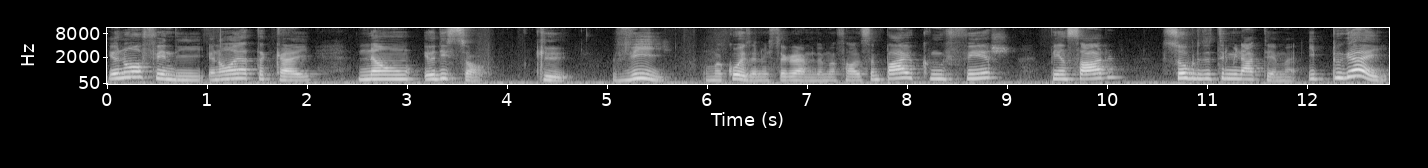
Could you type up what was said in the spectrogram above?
Eu não ofendi, eu não a ataquei, não, eu disse só que vi uma coisa no Instagram da Mafalda Sampaio que me fez pensar sobre determinado tema e peguei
